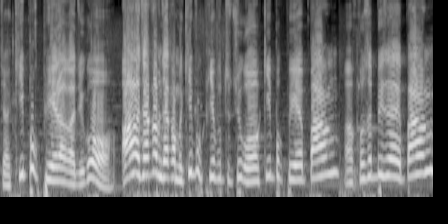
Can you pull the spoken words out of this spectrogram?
자, 기폭 피해라 가지고. 아, 잠깐만, 잠깐만. 기폭 피해부터 주고. 기폭 피해 빵. 아, 코스 필살기 빵.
